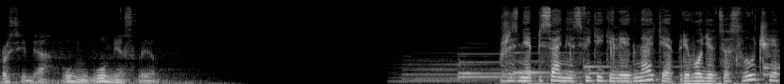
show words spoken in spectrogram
про себя, в уме своем. В жизнеописании святителя Игнатия приводятся случаи,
